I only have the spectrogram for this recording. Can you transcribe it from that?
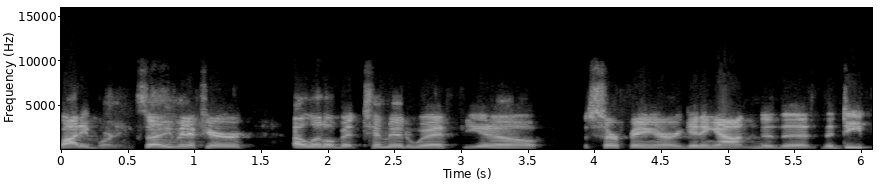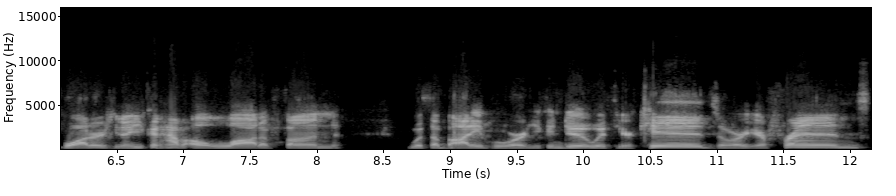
bodyboarding. So even if you're a little bit timid with you know surfing or getting out into the the deep waters, you know you can have a lot of fun with a bodyboard. You can do it with your kids or your friends.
